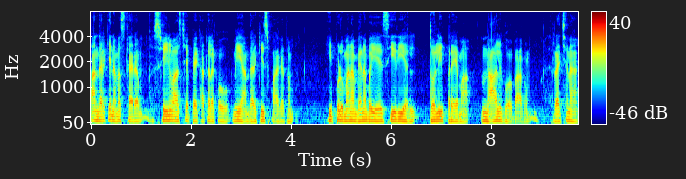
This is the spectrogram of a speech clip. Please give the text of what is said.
అందరికీ నమస్కారం. శ్రీనివాస్ చెప్పే కథలకు మీ అందరికీ స్వాగతం. ఇప్పుడు మనం వినబోయే సీరియల్ తొలి ప్రేమ నాలుగో భాగం. రచన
